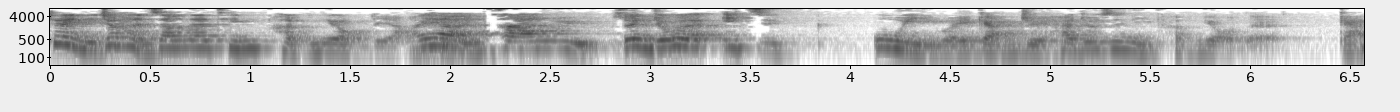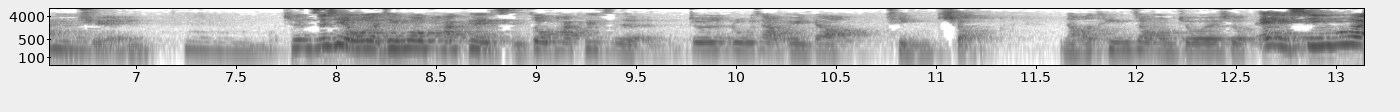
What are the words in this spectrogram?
对，你就很像在听朋友聊，而且很参与，所以你就会一直误以为感觉他就是你朋友的感觉。嗯，就之前我有听过 podcast 做 podcast 的人，就是路上遇到听众。然后听众就会说：“哎，新会，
